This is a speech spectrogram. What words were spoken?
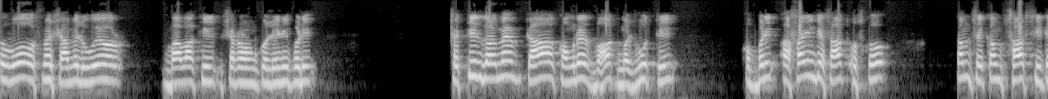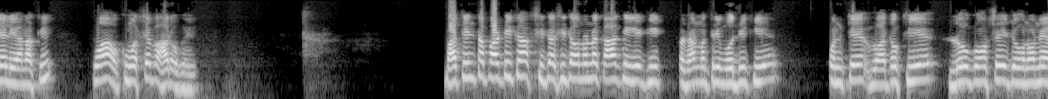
तो वो उसमें शामिल हुए और बाबा की शरण उनको लेनी पड़ी। छत्तीसगढ़ में जहाँ कांग्रेस बहुत मज़बूत थी और बड़ी आसानी के साथ उसको कम से कम साठ सीटें ले आना थी, वहाँ हुकूमत से बाहर हो गई। भारतीय जनता पार्टी का सीधा सीधा उन्होंने कहा कि ये जीत प्रधानमंत्री मोदी की है। उनके वादों किए, लोगों से जो उन्होंने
